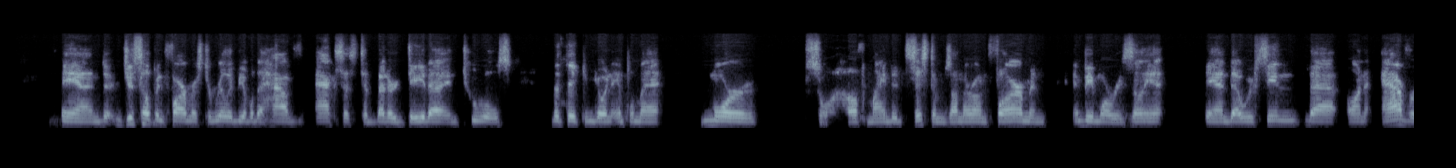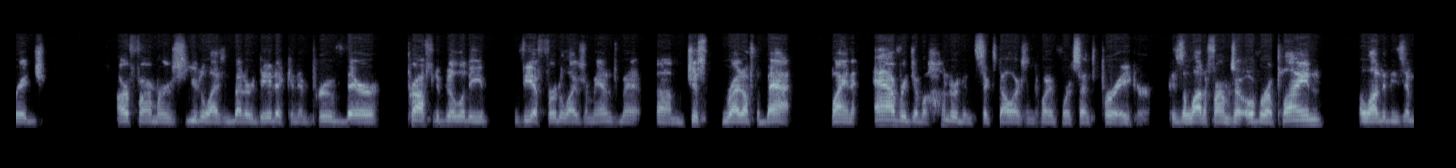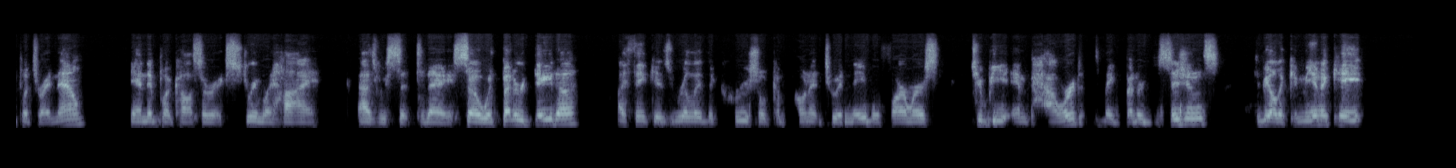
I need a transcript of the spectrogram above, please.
and just helping farmers to really be able to have access to better data and tools that they can go and implement more soil health minded systems on their own farm and, and be more resilient. And uh, we've seen that on average, our farmers utilizing better data can improve their profitability via fertilizer management um, just right off the bat by an average of $106.24 per acre because a lot of farms are over applying a lot of these inputs right now and input costs are extremely high as we sit today. So with better data, I think is really the crucial component to enable farmers to be empowered to make better decisions, to be able to communicate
